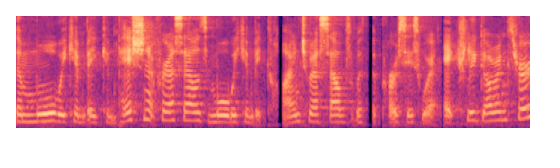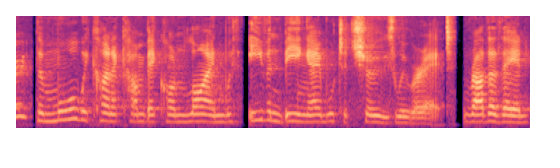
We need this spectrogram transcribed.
the more we can be compassionate for ourselves, the more we can be kind to ourselves with the process we're actually going through, the more we kind of come back online with even being able to choose where we're at, rather than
